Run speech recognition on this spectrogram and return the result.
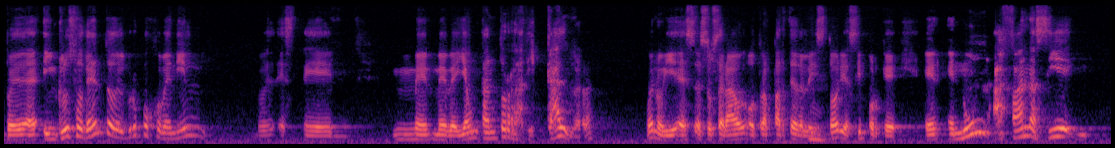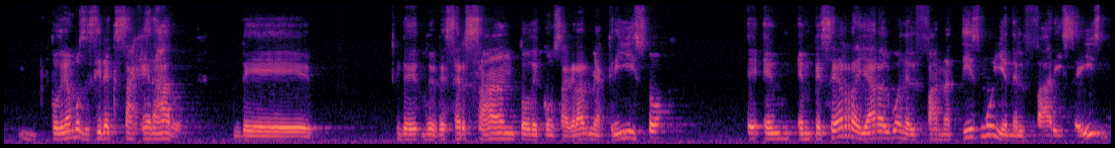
Pues, eh, incluso dentro del grupo juvenil, pues, este, me, veía un tanto radical, ¿verdad? Bueno, y eso, será otra parte de la mm. historia, sí, porque en, un afán así, podríamos decir, exagerado, de, de, ser santo, de consagrarme a Cristo, e, em, empecé a rayar algo en el fanatismo y en el fariseísmo.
